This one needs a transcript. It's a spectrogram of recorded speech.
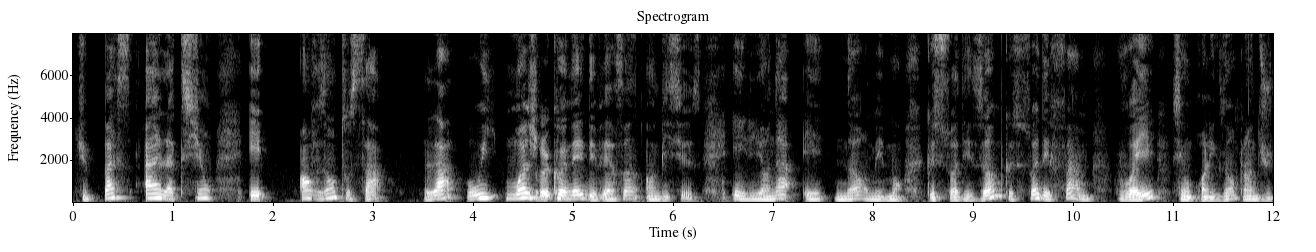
tu passes à l'action. Et en faisant tout ça, Là, oui, moi je reconnais des personnes ambitieuses. Et il y en a énormément, que ce soit des hommes, que ce soit des femmes. Vous voyez, si on prend l'exemple hein, du,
